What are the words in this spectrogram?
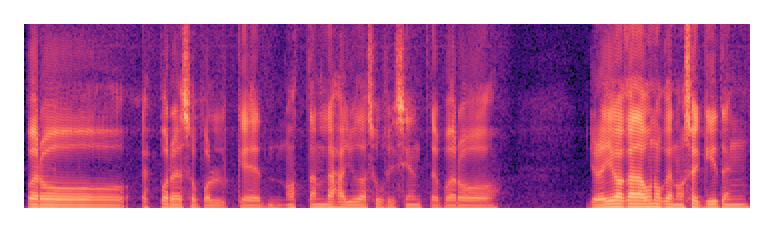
Pero es por eso, porque no están las ayudas suficientes. Pero yo le digo a cada uno que no se quiten,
